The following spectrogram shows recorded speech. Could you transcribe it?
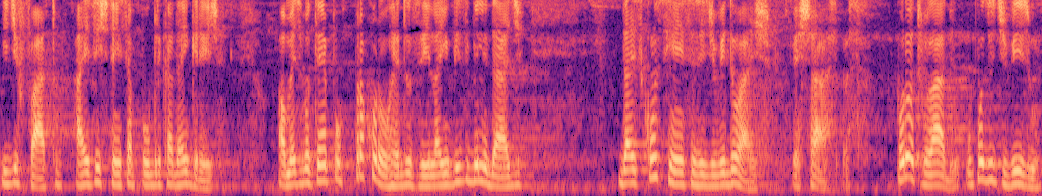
e, de fato, a existência pública da Igreja. Ao mesmo tempo, procurou reduzir a invisibilidade das consciências individuais, fecha aspas. Por outro lado, o positivismo,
